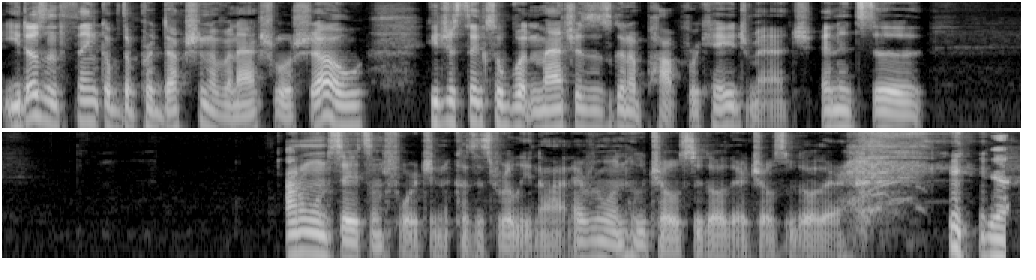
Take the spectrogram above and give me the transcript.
He doesn't think of the production of an actual show. He just thinks of what matches is going to pop for cage match. And it's a, I don't want to say it's unfortunate because it's really not. Everyone who chose to go there chose to go there. Yeah.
